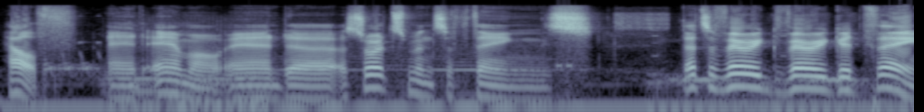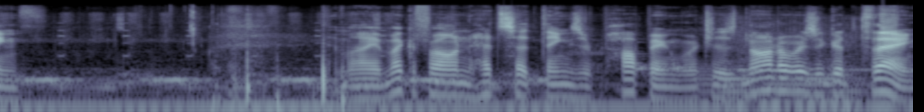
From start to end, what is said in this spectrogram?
Health, and ammo, and uh, assortments of things. That's a very, very good thing my microphone headset things are popping, which is not always a good thing.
